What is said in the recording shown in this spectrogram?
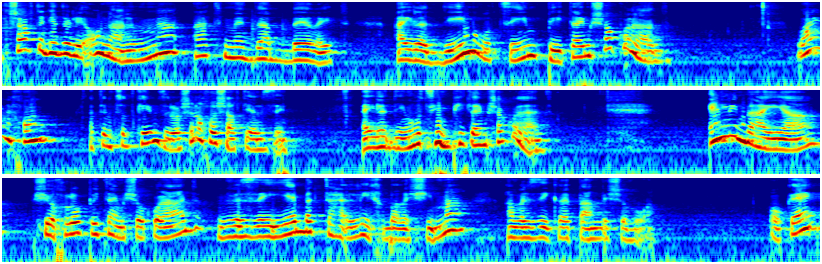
עכשיו תגידו לי, אורנה, על מה את מדברת? הילדים רוצים פיתה עם שוקולד. וואי, נכון, אתם צודקים, זה לא שלא חשבתי על זה. הילדים רוצים פיתה עם שוקולד. אין לי בעיה שיאכלו פיתה עם שוקולד, וזה יהיה בתהליך, ברשימה, אבל זה יקרה פעם בשבוע, אוקיי?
